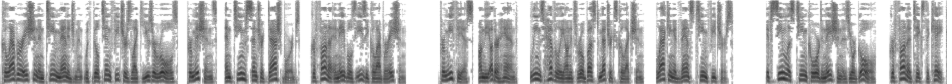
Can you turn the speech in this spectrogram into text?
Collaboration and team management with built in features like user roles, permissions, and team centric dashboards, Grafana enables easy collaboration. Prometheus, on the other hand, leans heavily on its robust metrics collection, lacking advanced team features. If seamless team coordination is your goal, Grafana takes the cake.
